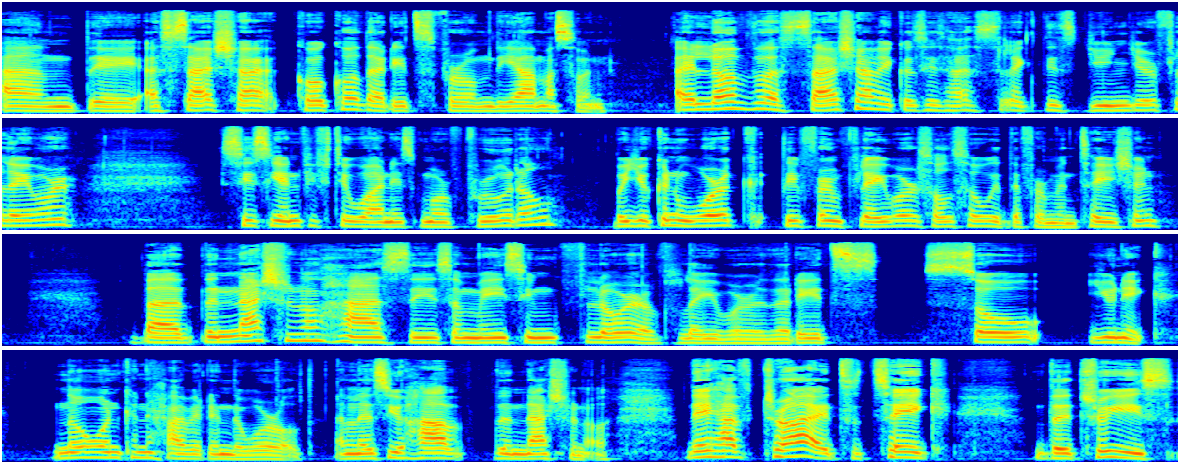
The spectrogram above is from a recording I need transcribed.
and the Azacha cocoa that it's from the Amazon. I love the Azacha because it has like this ginger flavor. CCN51 is more fruital, but you can work different flavors also with the fermentation. But the national has this amazing floral flavor that it's so unique. No one can have it in the world unless you have the national. They have tried to take the trees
